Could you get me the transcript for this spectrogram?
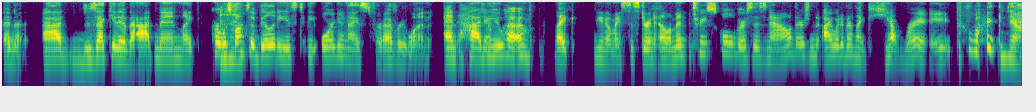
an ad executive admin like her Mhm. responsibility is to be organized for everyone and had Yeah. you have like you know my sister in elementary school versus now there's I would have been like yeah right like Yeah.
